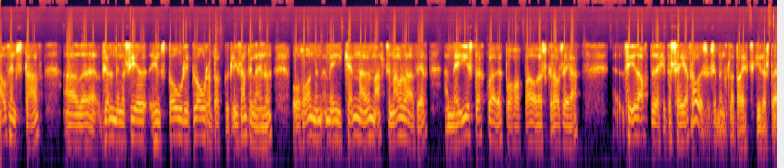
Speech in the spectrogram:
á þeim stað að uh, fjölmiðla séu hinn stóri blórabökkull í samfélaginu og honum megi kenna um allt sem álaga fyrr að megi stökkva upp og hoppa og öskra og segja. Þið áttuð ekkert að segja frá þessu sem er náttúrulega bara eitt skýrasta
